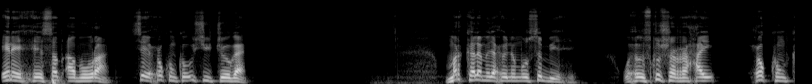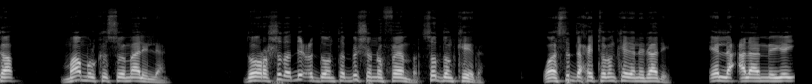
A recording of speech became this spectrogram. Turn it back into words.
inay xiisad abuuraan si ay xukunka u sii joogaan. Mar kale madaxweyne muuse biixi wuxuu isku sharaxay xukunka maamulka somalilan doorashada dhici doonta bisha nofembar soddonkeeda waa saddex iyo tobankeeda nidhaade ee la calaameeyey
